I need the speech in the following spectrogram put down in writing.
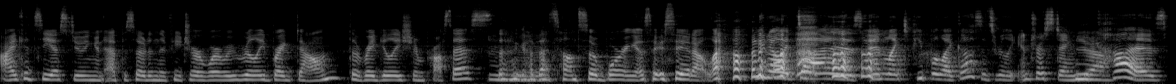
I could see us doing an episode in the future where we really break down the regulation process. Mm-hmm. God, that sounds so boring as I say it out loud. you know, it does. And like to people like us, it's really interesting yeah. because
